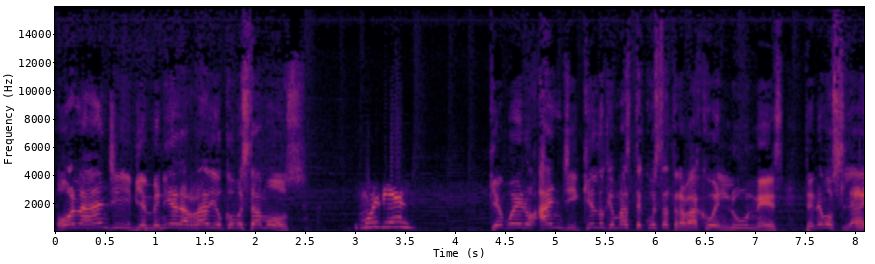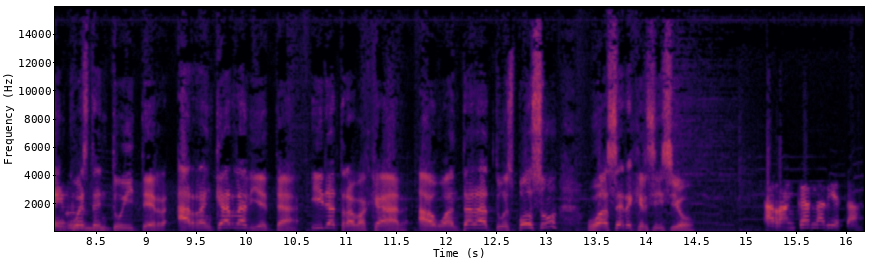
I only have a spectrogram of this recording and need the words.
Hola Angie, bienvenida a la radio, ¿cómo estamos? Muy bien. Qué bueno, Angie, ¿qué es lo que más te cuesta trabajo en lunes? Tenemos la Em. encuesta en Twitter, arrancar la dieta, ir a trabajar, aguantar a tu esposo o hacer ejercicio. Arrancar la dieta.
